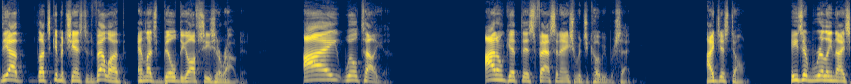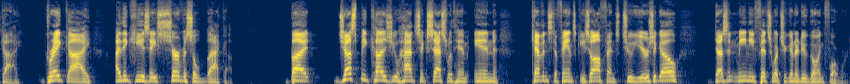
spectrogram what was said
yeah, let's give him a chance to develop and let's build the offseason around it. I will tell you, I don't get this fascination with Jacoby Brissett. I just don't. He's a really nice guy, great guy. I think he is a serviceable backup. But just because you had success with him in Kevin Stefanski's offense two years ago doesn't mean he fits what you're going to do going forward.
